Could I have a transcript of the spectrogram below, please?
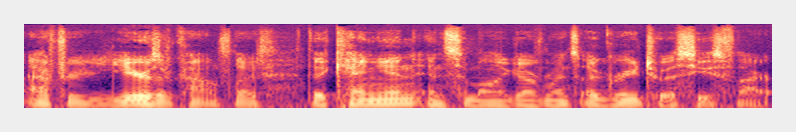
after years of conflict, the Kenyan and Somali governments agreed to a ceasefire,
